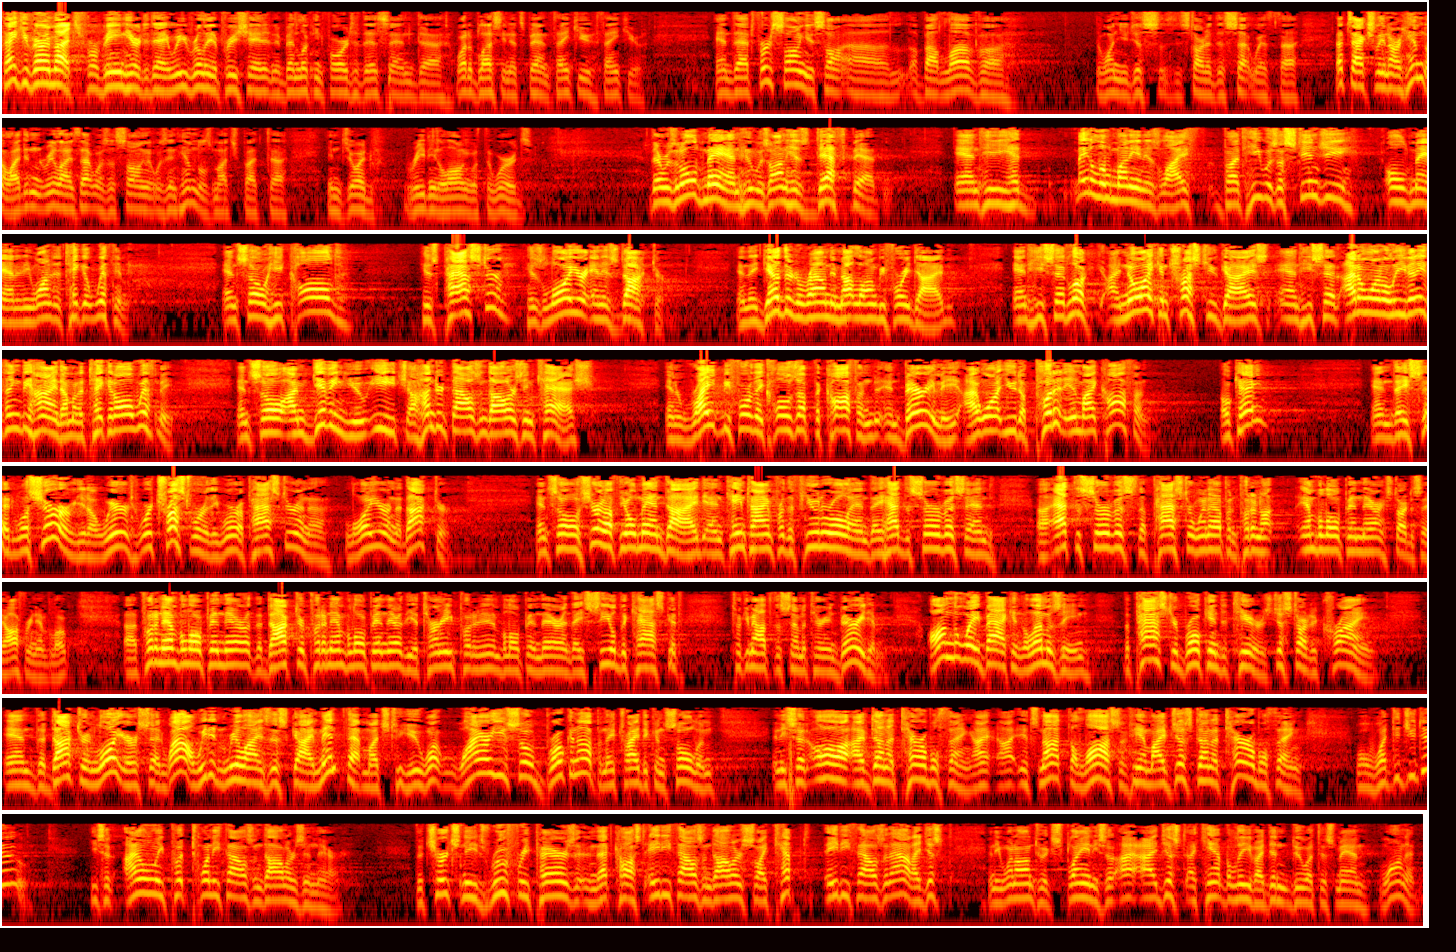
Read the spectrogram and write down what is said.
Thank you very much for being here today. We really appreciate it and have been looking forward to this, and uh, what a blessing it's been. Thank you, thank you. And that first song you saw uh, about love, uh, the one you just started this set with, uh, that's actually in our hymnal. I didn't realize that was a song that was in hymnals much, but uh, enjoyed reading along with the words. There was an old man who was on his deathbed, and he had made a little money in his life, but he was a stingy old man, and he wanted to take it with him. And so he called his pastor, his lawyer, and his doctor. And they gathered around him not long before he died. And he said, look, I know I can trust you guys. And he said, I don't want to leave anything behind. I'm going to take it all with me. And so I'm giving you each $100,000 in cash. And right before they close up the coffin and bury me, I want you to put it in my coffin. Okay? And they said, well sure, you know, we're, we're trustworthy. We're a pastor and a lawyer and a doctor. And so sure enough, the old man died and came time for the funeral and they had the service and uh, at the service, the pastor went up and put an envelope in there. I started to say offering envelope. Uh, put an envelope in there. The doctor put an envelope in there. The attorney put an envelope in there and they sealed the casket, took him out to the cemetery and buried him. On the way back in the limousine, the pastor broke into tears, just started crying. And the doctor and lawyer said, wow, we didn't realize this guy meant that much to you. What, why are you so broken up? And they tried to console him. And he said, oh, I've done a terrible thing. I, I, it's not the loss of him. I've just done a terrible thing. Well, what did you do? He said, I only put $20,000 in there. The church needs roof repairs and that cost $80,000, so I kept 80,000 out. I just, and he went on to explain, he said, I, I just, I can't believe I didn't do what this man wanted.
